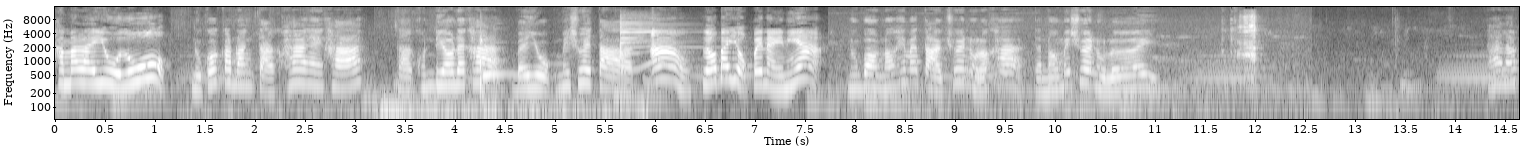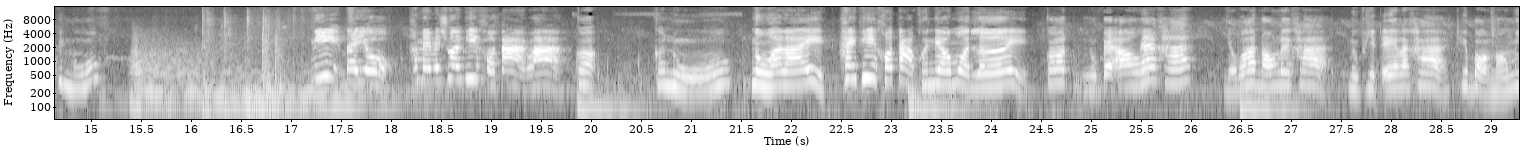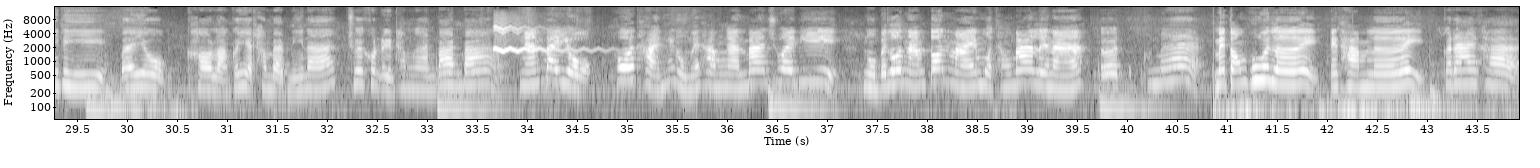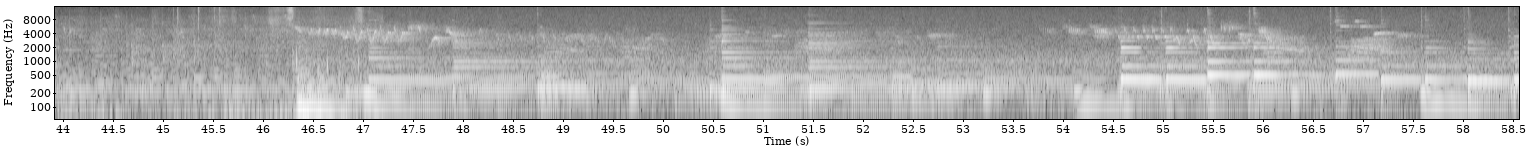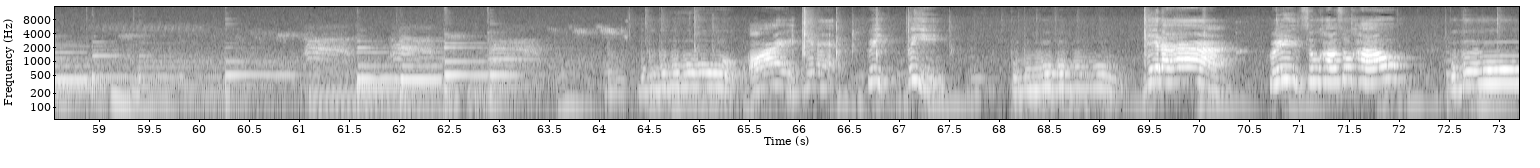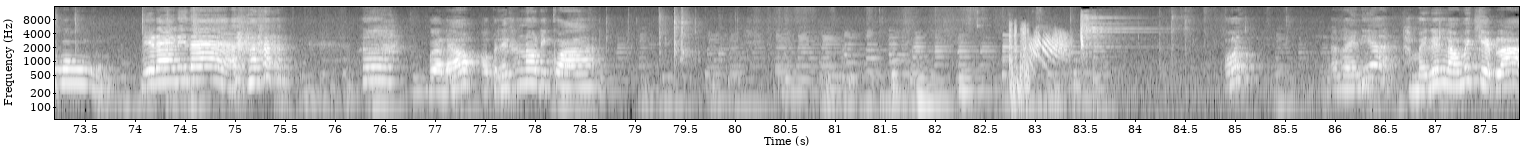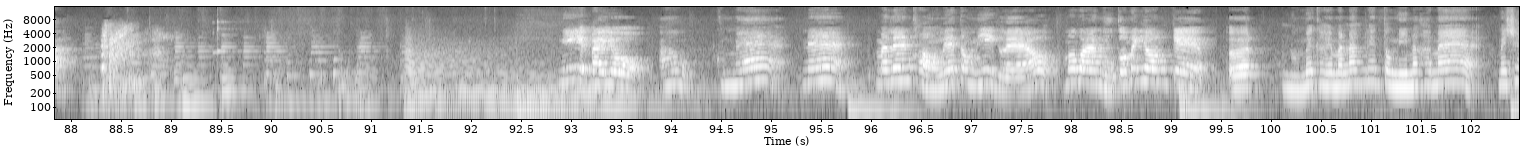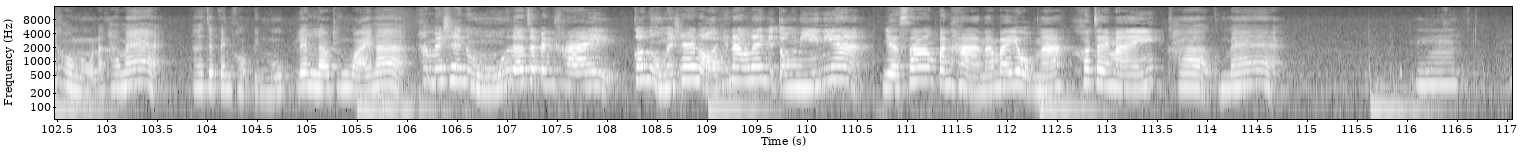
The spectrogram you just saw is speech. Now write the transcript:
ทำอะไรอยู่ลูก หนูก็กำลังตากผ้าไงคะ ตากคนเดียวเลยค่ะ ใบหยกไม่ช่วยตาก อ้าว แล้วใบหยกไปไหนเนี่ย หนูบอกน้องให้มาตากช่วยหนูแล้วค่ะ แต่น้องไม่ช่วยหนูเลย ได้แล้วปิ่นมุก นี่ใบหยกทำไมไม่ช่วยพี่เขาตากล่ะ ก็ก็หนู หนูอะไร ให้พี่เขาตากคนเดียวหมดเลย ก็หนูไปเอาแม่คะอย่าว่าน้องเลยค่ะ หนูผิดเองละค่ะ ที่บอกน้องไม่ดี ใบหยก คราวหลังก็อย่าทำแบบนี้นะ ช่วยคนอื่นทำงานบ้านบ้าง งั้นใบหยกโทษฐานที่หนูไม่ทำงานบ้านช่วยพี่ หนูไปรดน้ำต้นไม้หมดทั้งบ้านเลยนะ เออคุณแม่ ไม่ต้องพูดเลย ไปทำเลย ก็ได้ค่ะ ฮ้ยสู้เขาสู้เขาบูบูบูบูนี่แน่นี่แน่เฮ้ยเบื่อแล้วออกไปเล่นข้างนอกดีกว่า โอ๊ยอะไรเนี่ยทำไมเล่นแล้วไม่เก็บล่ะ นี่ใบหยกเอ้าคุณแม่ แน่ มาเล่นของเล่นตรงนี้อีกแล้ว เมื่อวานหนูก็ไม่ยอมเก็บ เอิร์ดหนูไม่เคยมานั่งเล่นตรงนี้นะคะแม่ ไม่ใช่ของหนูนะคะแม่ น่าจะเป็นของปิ่นมุกเล่นแล้วทิ้งไว้น่ะ ถ้าไม่ใช่หนูแล้วจะเป็นใคร ก็หนูไม่ใช่หรอที่นั่งเล่นอยู่ตรงนี้เนี่ย อย่าสร้างปัญหานะใบหยกนะ เข้าใจไหม ค่ะ คุณแม่ อืม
